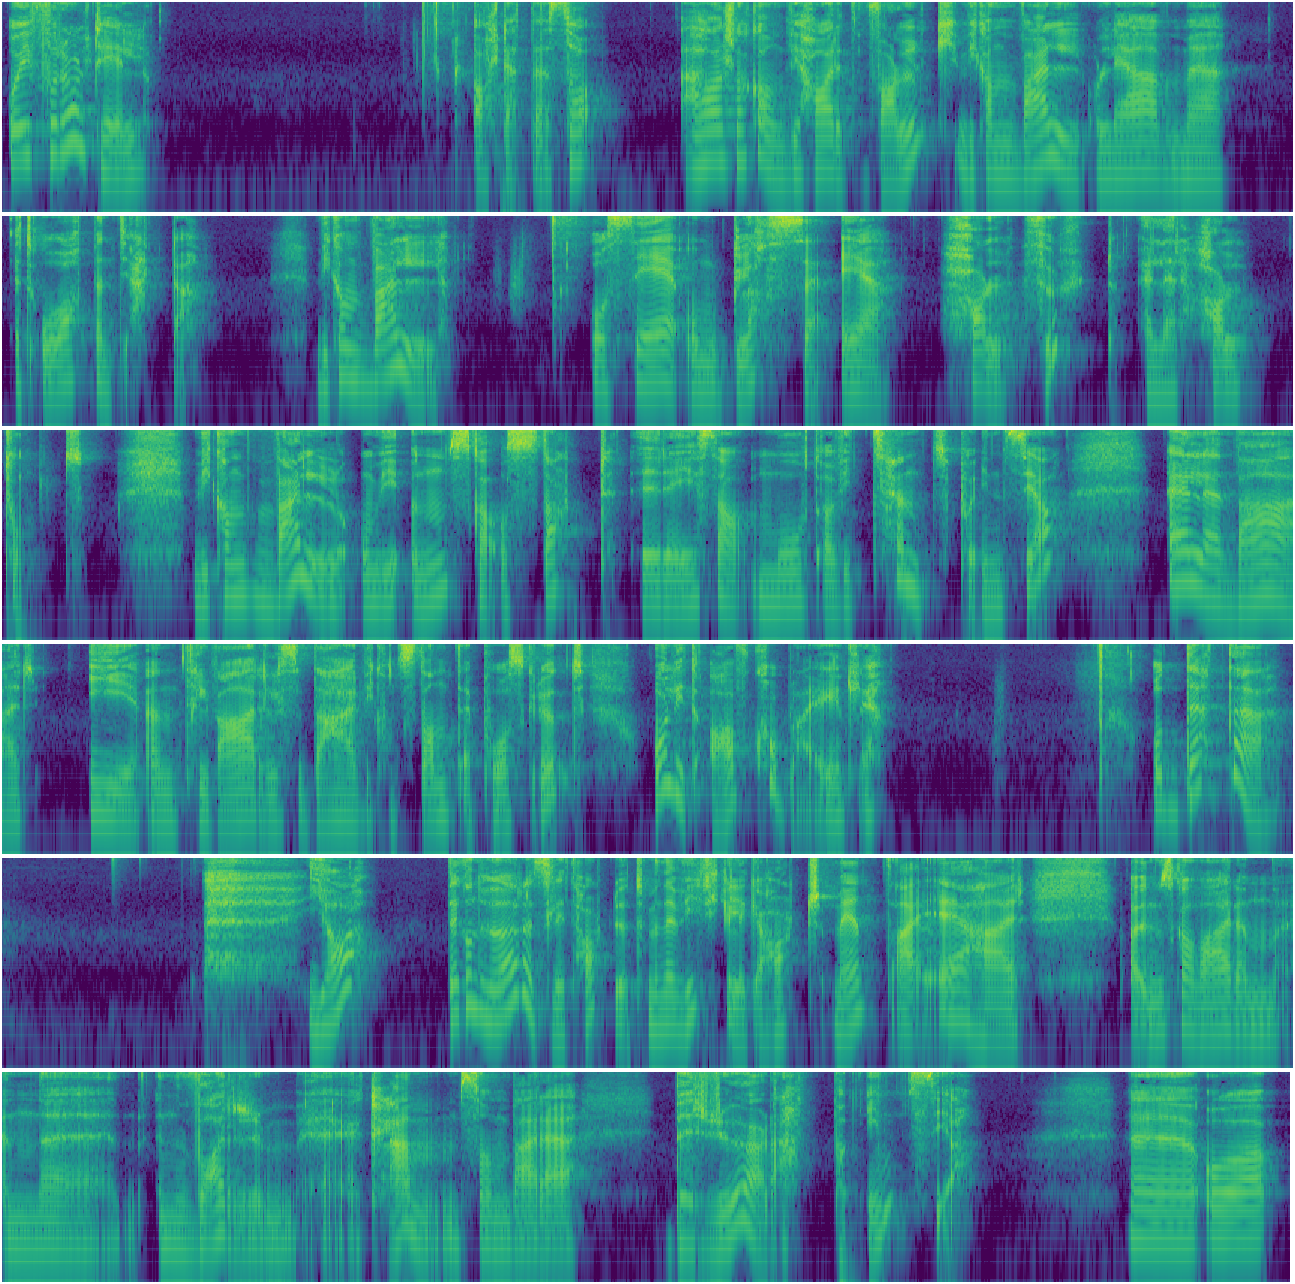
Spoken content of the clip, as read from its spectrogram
Og i forhold til alt dette, så jeg har snakka om at vi har et valg. Vi kan velge å leve med et åpent hjerte. Vi kan velge å se om glasset er halvfullt eller halvtomt. Vi kan velge om vi ønsker å starte reisa mot å bli tent på innsida, eller være i en tilværelse der vi konstant er påskrudd, og litt avkobla, egentlig. Og dette Ja, det kan høres litt hardt ut, men det er virkelig ikke hardt ment. Jeg er her. Jeg ønsker å være en, en, en varm eh, klem som bare berører deg på innsida. Eh, og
